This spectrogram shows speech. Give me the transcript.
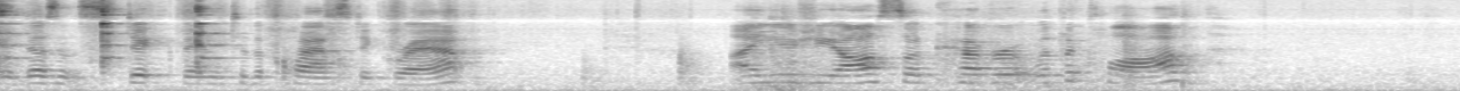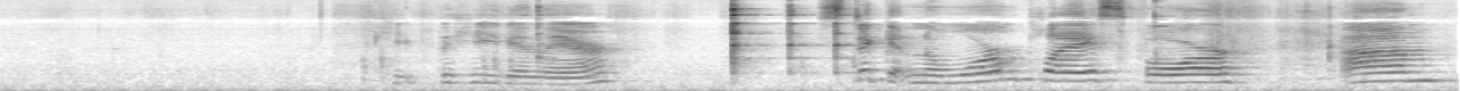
it doesn't stick then to the plastic wrap. I usually also cover it with a cloth. Keep the heat in there. Stick it in a warm place for, um,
